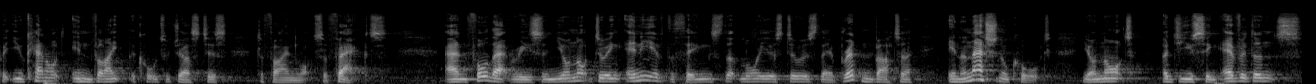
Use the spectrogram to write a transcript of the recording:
but you cannot invite the Court of Justice to find lots of facts. And for that reason, you're not doing any of the things that lawyers do as their bread and butter in a national court. You're not adducing evidence,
